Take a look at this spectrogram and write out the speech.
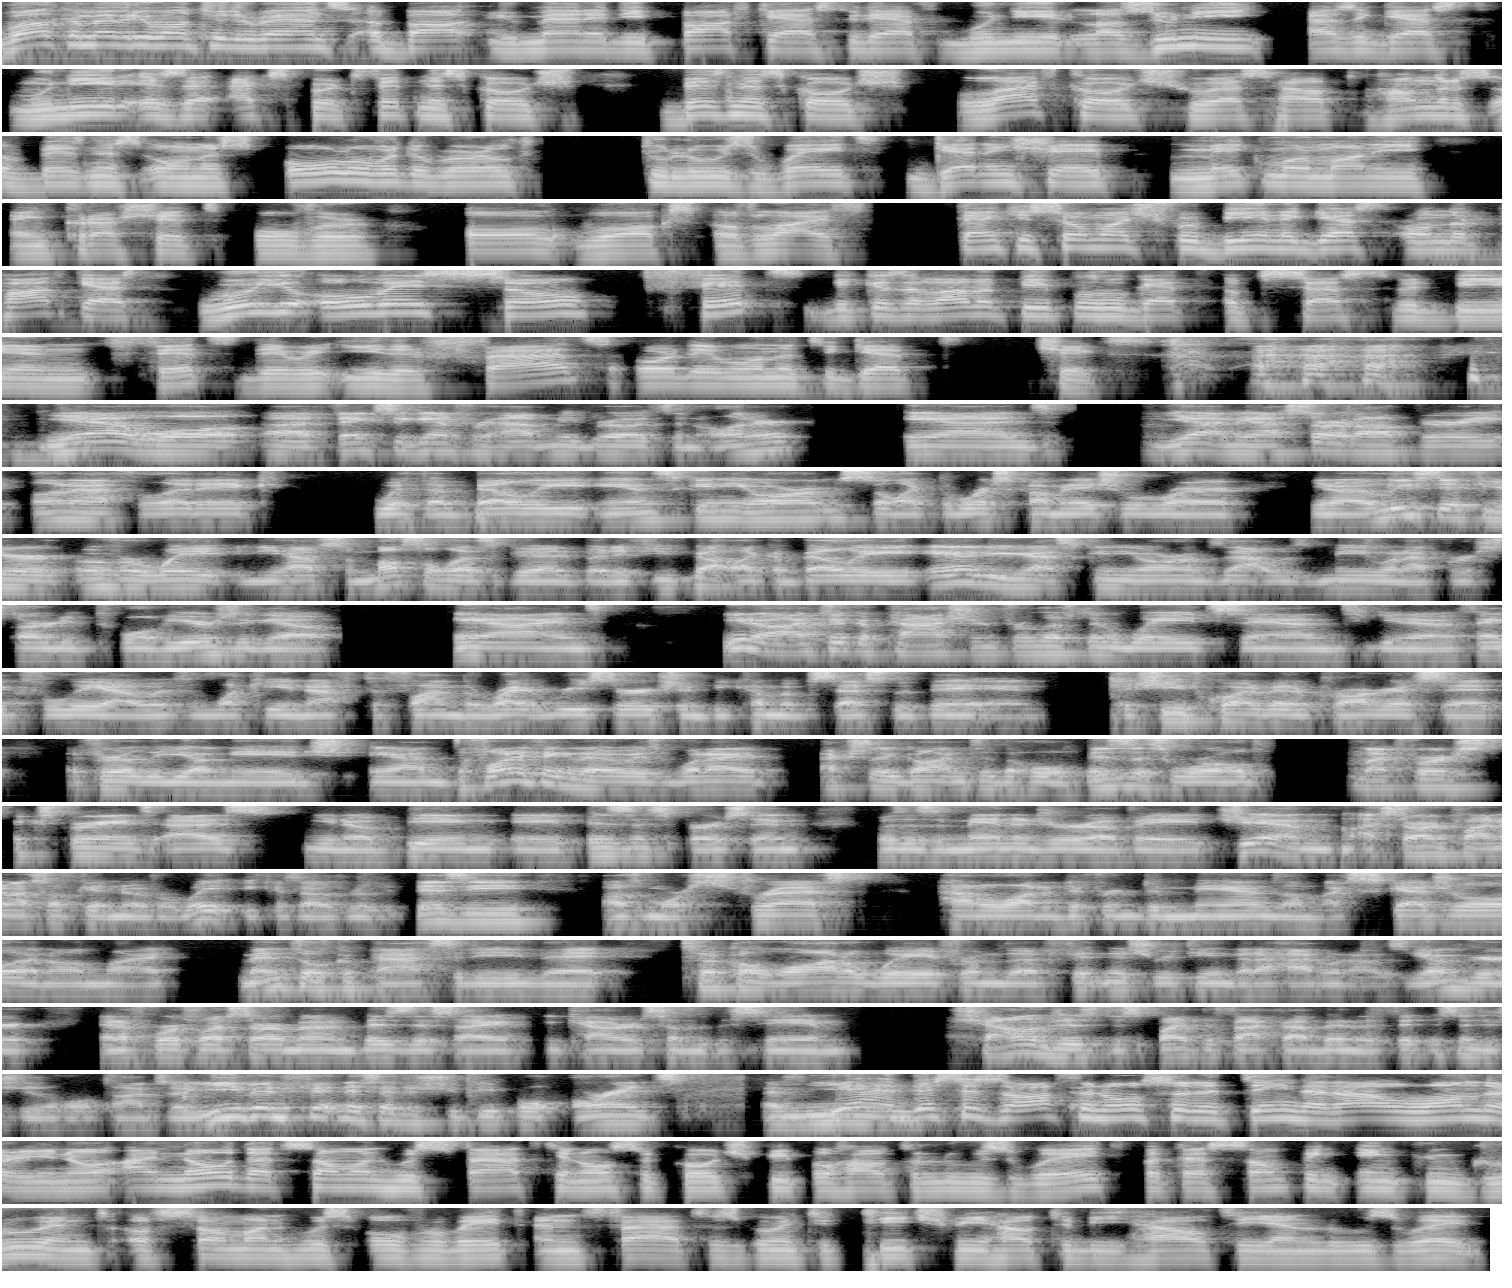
Welcome everyone to the Rants About Humanity podcast. Today I have Munir Lazuni as a guest. Munir is an expert fitness coach, business coach, life coach who has helped hundreds of business owners all over the world to lose weight, get in shape, make more money, and crush it over all walks of life. Thank you so much for being a guest on the podcast. Were you always so fit? Because a lot of people who get obsessed with being fit, they were either fat or they wanted to get chicks. yeah, well, uh, thanks again for having me, bro. It's an honor. And yeah, I mean, I started off very unathletic with a belly and skinny arms. So like the worst combination where, you know, at least if you're overweight and you have some muscle, that's good. But if you've got like a belly and you got skinny arms, that was me when I first started 12 years ago. And, you know, I took a passion for lifting weights and, you know, thankfully I was lucky enough to find the right research and become obsessed with it and achieve quite a bit of progress at a fairly young age. And the funny thing though is when I actually got into the whole business world, my first experience as you know being a business person was as a manager of a gym. I started finding myself getting overweight because i was really busy. I was more stressed had a lot of different demands on my schedule and on my mental capacity that took a lot away from the fitness routine that i had when i was younger. And of course when i started my own business i encountered some of the same challenges despite the fact that I've been in the fitness industry the whole time. So even fitness industry people aren't immune. Yeah, and this is often also the thing that I wonder, you know, I know that someone who's fat can also coach people how to lose weight, but there's something incongruent of someone who's overweight and fat who's going to teach me how to be healthy and lose weight.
